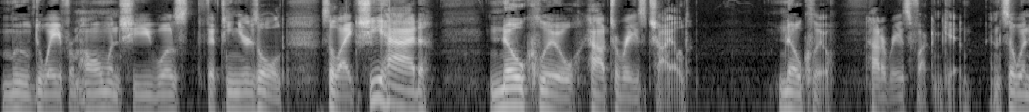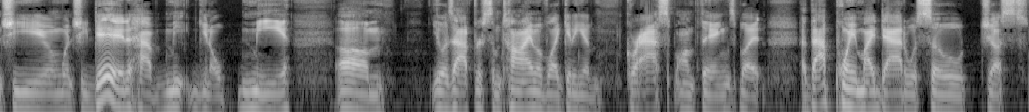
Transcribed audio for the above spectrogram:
moved away from home when she was 15 years old. So like she had no clue how to raise a child, no clue how to raise a fucking kid. And so when she when she did have me, you know, me, um, it was after some time of like getting a grasp on things. But at that point, my dad was so just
